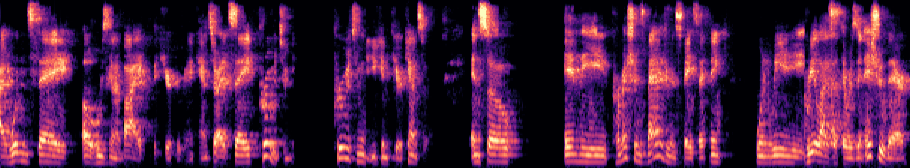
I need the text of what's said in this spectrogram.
I wouldn't say, oh, who's going to buy the cure for brain cancer? I'd say, prove it to me. Prove it to me that you can cure cancer. And so in the permissions management space, I think when we realized that there was an issue there,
